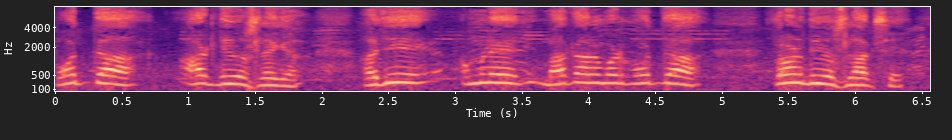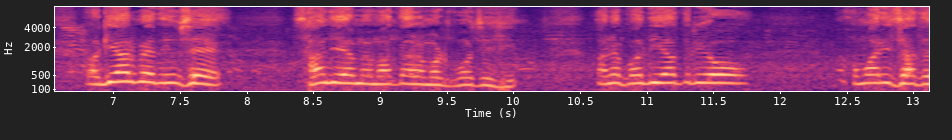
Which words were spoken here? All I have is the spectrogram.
પહોંચતા આઠ દિવસ લાગ્યા. હજી અમને માતાના મઠ પહોંચતા ત્રણ દિવસ લાગશે. અગિયારમે દિવસે સાંજે અમે માતાના મઠ પહોંચી છીએ. અને પદયાત્રીઓ અમારી સાથે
